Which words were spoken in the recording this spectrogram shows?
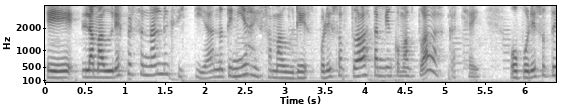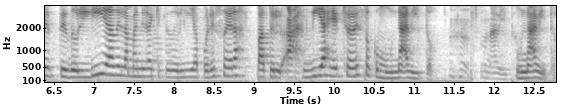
Eh, la madurez personal no existía, no tenías esa madurez, por eso actuabas también como actuabas, ¿cachai? O por eso te, te dolía de la manera que te dolía, por eso eras habías hecho eso como un hábito, Un hábito. un hábito.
